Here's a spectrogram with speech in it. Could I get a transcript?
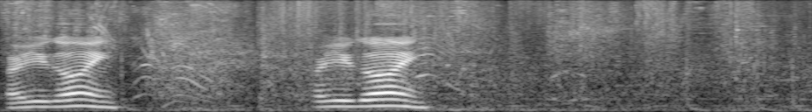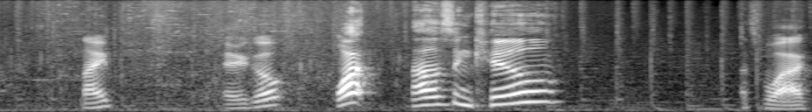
Where are you going? Where are you going? Snipe. There you go. What? That doesn't kill? That's whack.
